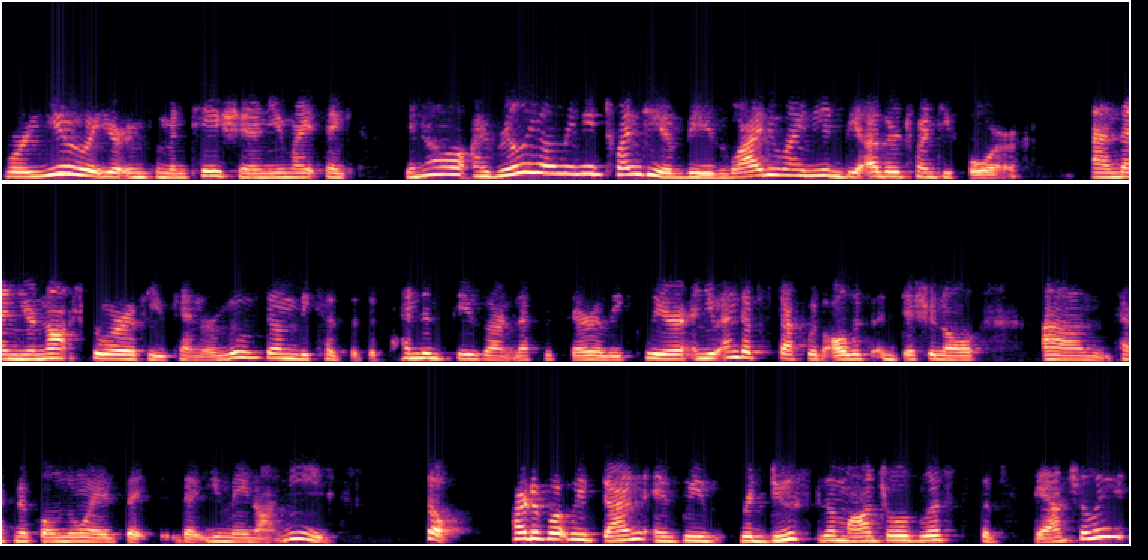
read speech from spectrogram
for you at your implementation, you might think, you know, I really only need 20 of these. Why do I need the other 24? and then you're not sure if you can remove them because the dependencies aren't necessarily clear, and you end up stuck with all this additional um, technical noise that, that you may not need. So part of what we've done is we've reduced the modules list substantially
